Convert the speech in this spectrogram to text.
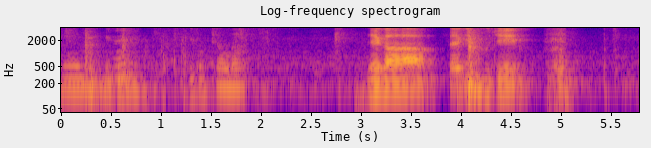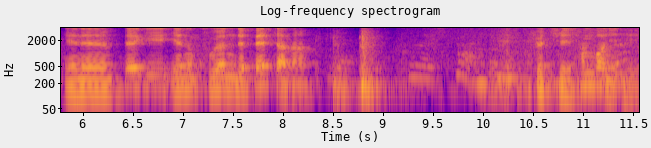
태훈 이거 이거 태훈아 얘가 빼기 9지. 얘는 빼기 얘는 9였는데 뺐잖아 네. 그러면 18 아니야? 그렇지 3번이지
